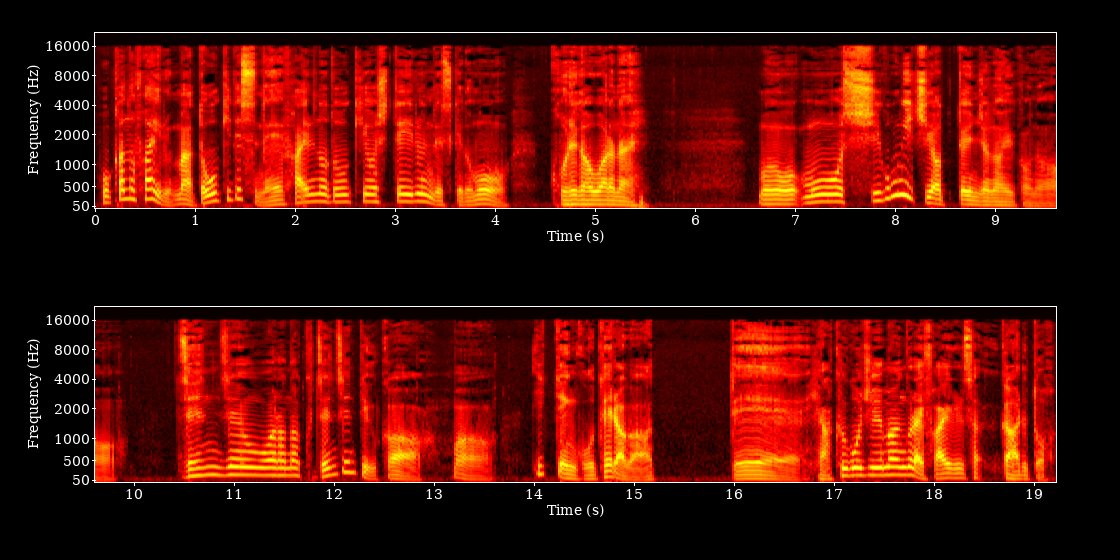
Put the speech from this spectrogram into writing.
他のファイル、まあ同期ですね。ファイルの同期をしているんですけども、これが終わらない。もう、もう4、5日やってんじゃないかな。全然終わらなく、全然っていうか、まあ、1.5テラがあって、150万ぐらいファイルがあると。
